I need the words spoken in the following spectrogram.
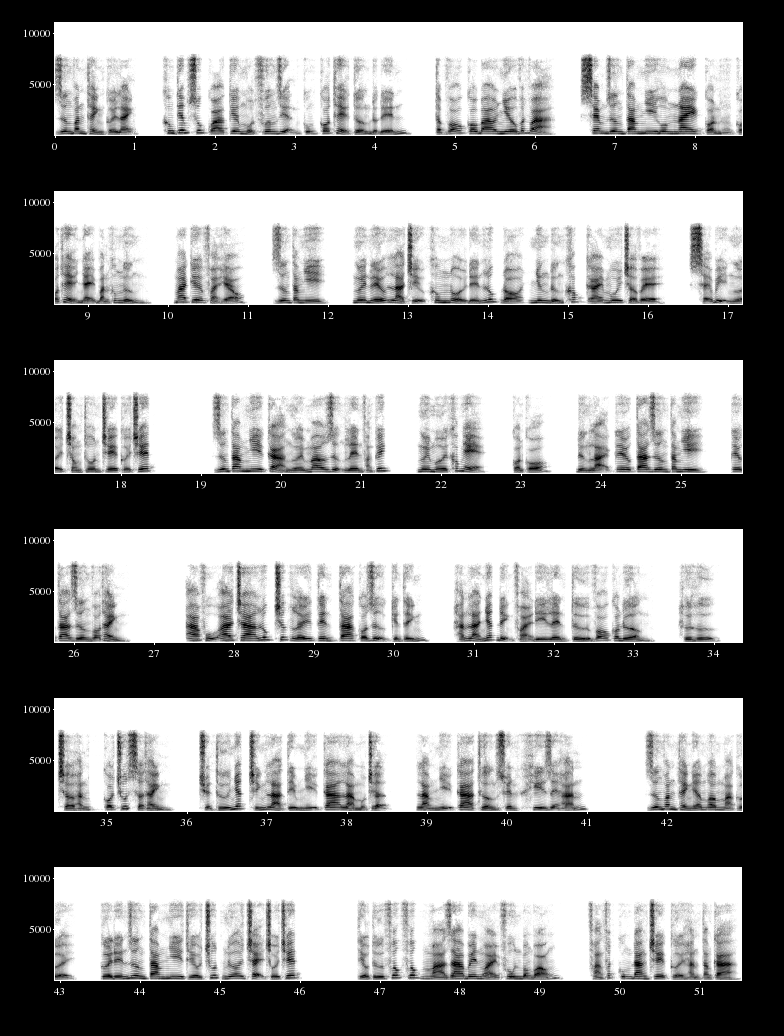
Dương Văn Thành cười lạnh, không tiếp xúc quá kia một phương diện cũng có thể tưởng được đến, tập võ có bao nhiêu vất vả, xem Dương Tam Nhi hôm nay còn có thể nhảy bắn không ngừng, mai kia phải héo, Dương Tam Nhi, ngươi nếu là chịu không nổi đến lúc đó nhưng đừng khóc cái mũi trở về, sẽ bị người trong thôn chê cười chết. Dương Tam Nhi cả người mau dựng lên phản kích, ngươi mới khóc nhẹ, còn có, đừng lại kêu ta Dương Tam Nhi, kêu ta Dương Võ Thành. A phụ A cha lúc trước lấy tên ta có dự kiến tính, hắn là nhất định phải đi lên từ võ con đường, hừ hừ, chờ hắn có chút sở thành. Chuyện thứ nhất chính là tìm nhị ca làm một trận, làm nhị ca thường xuyên khi dễ hắn. Dương Văn Thành âm âm mà cười, cười đến Dương Tam Nhi thiếu chút nữa chạy chối chết. Tiểu tứ phốc phốc mà ra bên ngoài phun bong bóng, phảng phất cũng đang chê cười hắn tam ca.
